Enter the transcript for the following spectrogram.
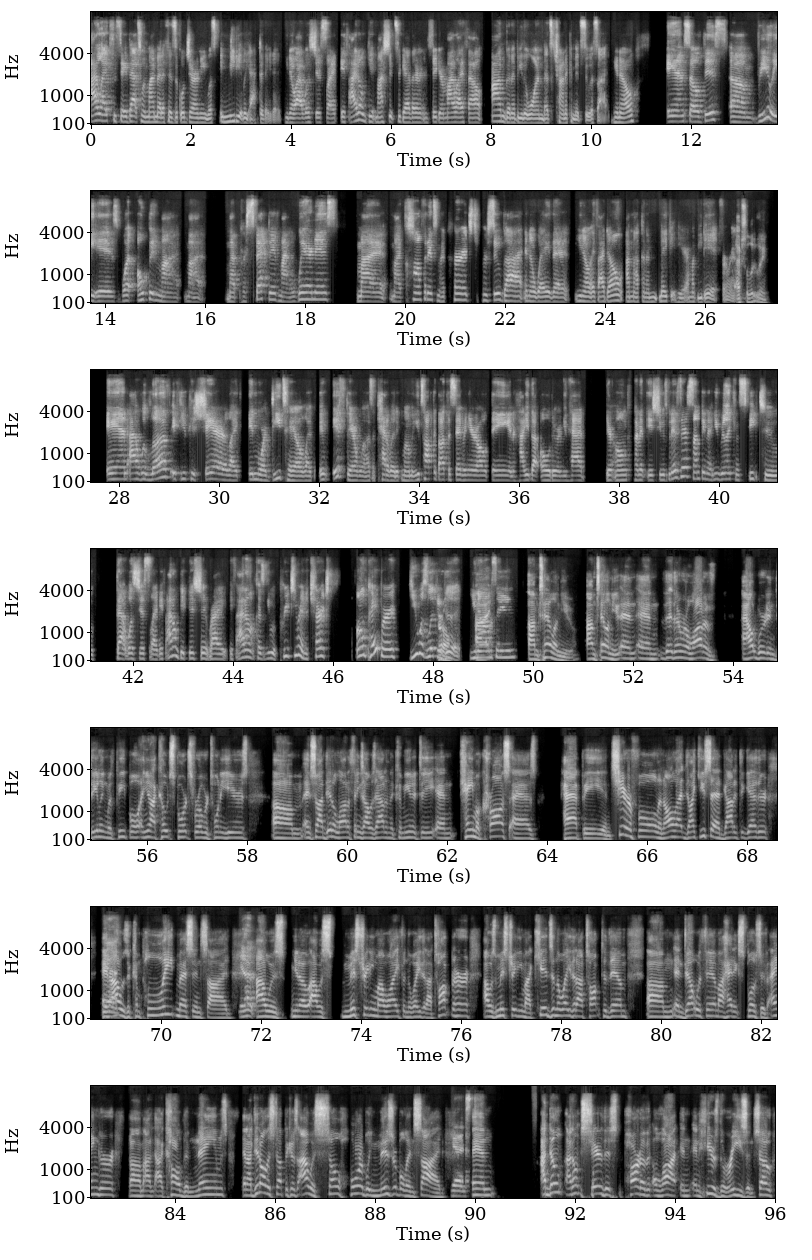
I like to say that's when my metaphysical journey was immediately activated. You know, I was just like, if I don't get my shit together and figure my life out, I'm going to be the one that's trying to commit suicide, you know? And so this um, really is what opened my my my perspective, my awareness, my my confidence, my courage to pursue God in a way that, you know, if I don't, I'm not going to make it here. I'm going to be dead for real. Absolutely. And I would love if you could share, like in more detail, like if, if there was a catalytic moment. You talked about the seven year old thing and how you got older and you had your own kind of issues. But is there something that you really can speak to that was just like, if I don't get this shit right, if I don't, because you were preach, you were in the church on paper, you was looking Girl, good. You know I, what I'm saying? I'm telling you, I'm telling you. And and th- there were a lot of outward in dealing with people. And, you know, I coached sports for over 20 years. Um, and so I did a lot of things. I was out in the community and came across as happy and cheerful and all that. Like you said, got it together. And yeah. I was a complete mess inside. Yeah. I was, you know, I was mistreating my wife in the way that I talked to her. I was mistreating my kids in the way that I talked to them um, and dealt with them. I had explosive anger. Um, I, I called them names. And I did all this stuff because I was so horribly miserable inside. Yes. And I don't I don't share this part of it a lot. And, and here's the reason. So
